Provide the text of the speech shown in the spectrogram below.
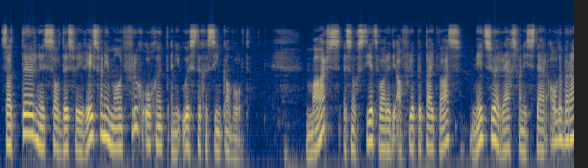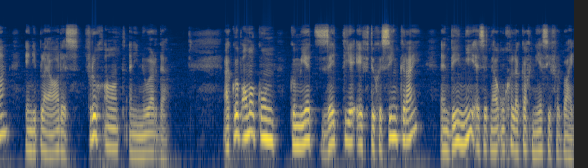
Saturnus sal dus vir die res van die maand vroegoggend in die ooste gesien kan word. Mars is nog steeds waar dit die afgelope tyd was, net so regs van die ster Aldebaran en die Pleiades vroeg aand in die noorde. Ek hoop almal kon komeet ZTF toe gesien kry. Indien nie, is dit nou ongelukkig neusie verby.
